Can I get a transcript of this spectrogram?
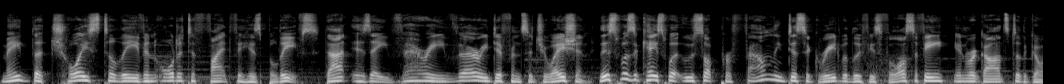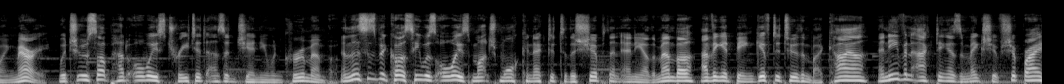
made the choice to leave in order to fight for his beliefs. That is a very, very different situation. This was a case where Usopp profoundly disagreed with Luffy's philosophy in regards to the Going Merry, which Usopp had always treated as a genuine crew member. And this is because he was always much more connected to the ship than any other member, having it being gifted to them by Kaya, and even acting as a makeshift shipwright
